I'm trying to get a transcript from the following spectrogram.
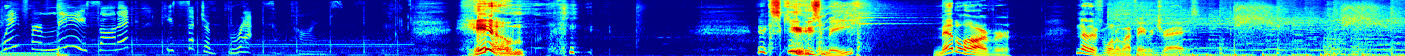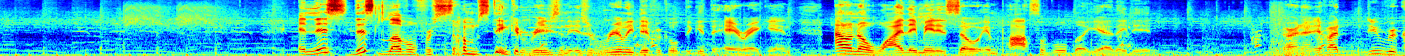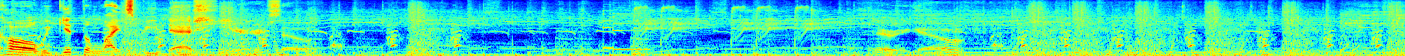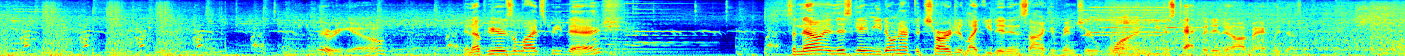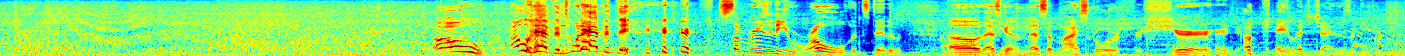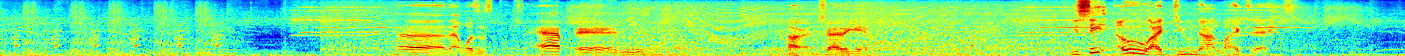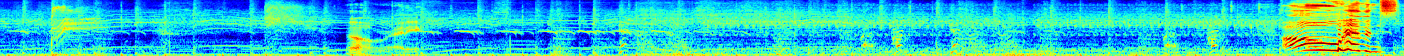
Wait for me, Sonic. He's such a brat sometimes. Him? Excuse me. Metal Harbor. Another one of my favorite tracks. And this this level for some stinking reason is really difficult to get the A rank in. I don't know why they made it so impossible, but yeah, they did. Alright, now if I do recall, we get the light speed dash here, so There we go. There we go. And up here is the Lightspeed Dash. So now in this game, you don't have to charge it like you did in Sonic Adventure 1. You just tap it and it automatically does it. Oh! Oh heavens, what happened there? for some reason he rolled instead of... Oh, that's to mess up my score for sure. Okay, let's try this again. Uh, that wasn't supposed to happen. Alright, try it again. You see? Oh, I do not like that. Alrighty. Oh, heavens!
